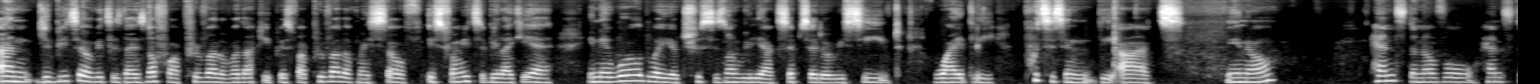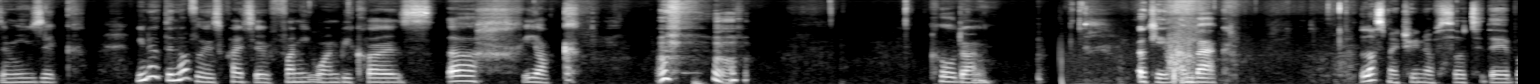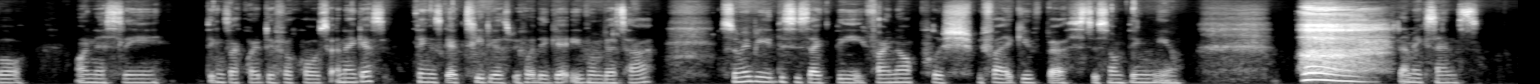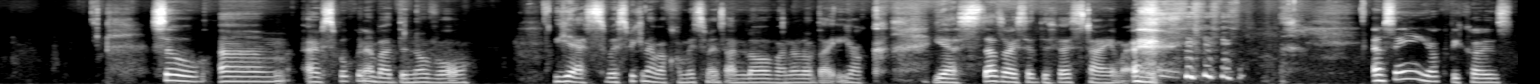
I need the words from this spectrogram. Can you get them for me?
and the beauty of it is that it's not for approval of other people, it's for approval of myself. It's for me to be like, yeah, in a world where your truth is not really accepted or received widely, put it in the arts, you know? Hence the novel, hence the music. You know, the novel is quite a funny one because, ugh, yuck. Hold on. Okay, I'm back. Lost my train of thought there, but honestly, things are quite difficult. And I guess things get tedious before they get even better. So maybe this is like the final push before I give birth to something new. that makes sense. So, um, I've spoken about the novel. Yes, we're speaking about commitment and love and all of that. Yuck. Yes, that's what I said the first time. I'm saying yuck because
